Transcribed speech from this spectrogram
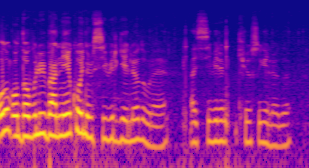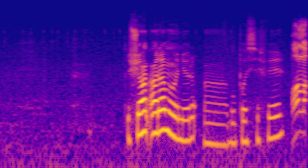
Oğlum o W'yu ben niye koydum? Sivir geliyordu buraya. Ay Sivir'in Q'su geliyordu. Şu an ara mı oynuyorum? Aa bu pasifi. Valla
